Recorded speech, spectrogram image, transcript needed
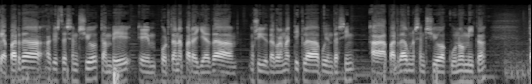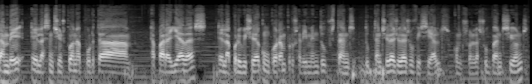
que a part d'aquesta sanció també eh, porten aparellada, o sigui, d'acord amb l'article 85, a part d'una sanció econòmica, també eh, les sancions poden aportar aparellades eh, la prohibició de concórrer en procediment d'obtenció d'ajudes oficials, com són les subvencions,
